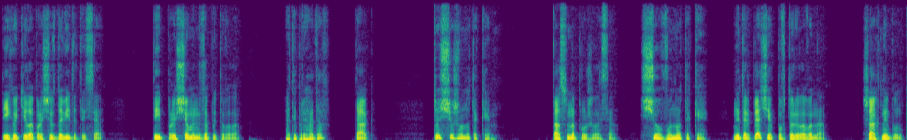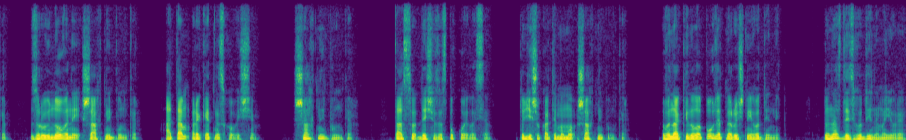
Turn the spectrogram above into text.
Ти й хотіла про щось довідатися. Ти про що мене запитувала? А ти пригадав? Так. То що ж воно таке? Тасу напружилася. Що воно таке? нетерпляче повторила вона. Шахтний бункер. Зруйнований шахтний бункер. А там ракетне сховище. Шахтний бункер. Тасо дещо заспокоїлася. Тоді шукатимемо шахтний бункер. Вона кинула погляд на ручний годинник. До нас десь година, майоре.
